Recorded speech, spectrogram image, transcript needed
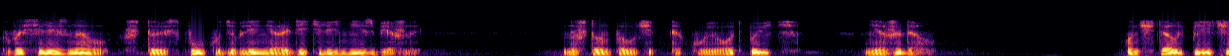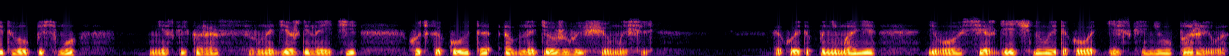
Василий знал, что испуг, удивление родителей неизбежны. Но что он получит такую отповедь, не ожидал. Он читал и перечитывал письмо несколько раз в надежде найти хоть какую-то обнадеживающую мысль, какое-то понимание его сердечного и такого искреннего порыва.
